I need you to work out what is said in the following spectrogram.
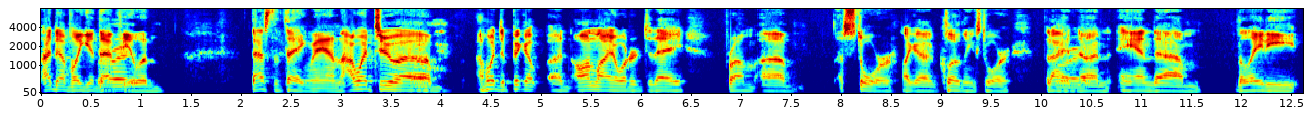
I definitely get that Right. feeling. That's the thing, man. I went to uh, Oh. I went to pick up an online order today from uh, a store, like a clothing store that I had Right. done, and um, the lady,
